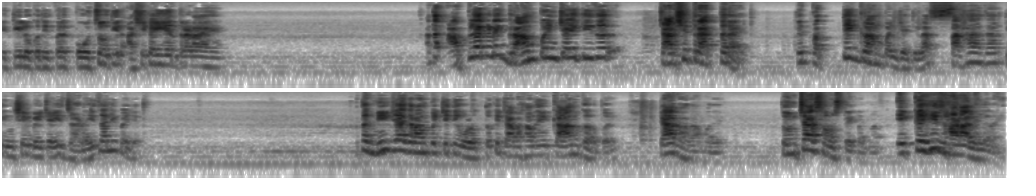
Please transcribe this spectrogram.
की ती लोक तिथपर्यंत पोहोचवतील अशी काही यंत्रणा आहे? आता आपल्याकडे ग्रामपंचायती जर चारशे त्र्याहत्तर आहेत तर प्रत्येक ग्रामपंचायतीला सहा हजार तीनशे बेचाळीस झाडंही झाली पाहिजेत. आता मी ज्या ग्रामपंचायती ओळखतो की ज्या भागामध्ये मी काम करतोय त्या भागामध्ये तुमच्या संस्थेकडनं एकही झाड आलेलं नाही.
